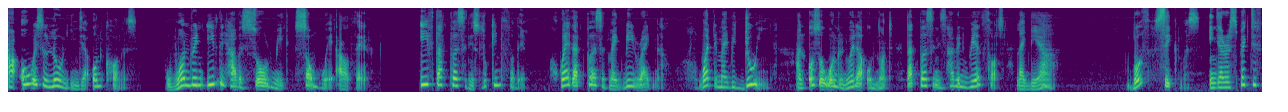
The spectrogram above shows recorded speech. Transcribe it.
are always alone in their own corners, wondering if they have a soulmate somewhere out there. If that person is looking for them, where that person might be right now, what they might be doing, and also wondering whether or not that person is having weird thoughts like they are. Both Sigmas, in their respective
